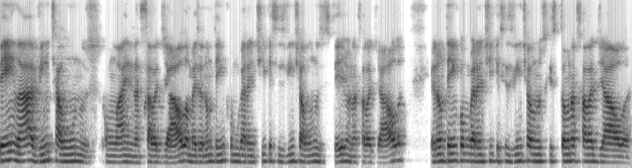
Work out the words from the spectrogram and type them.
tem lá 20 alunos online na sala de aula, mas eu não tenho como garantir que esses 20 alunos estejam na sala de aula. Eu não tenho como garantir que esses 20 alunos que estão na sala de aula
